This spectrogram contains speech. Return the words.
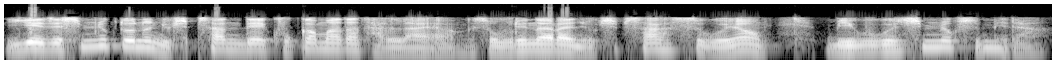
이게 이제 16도는 64인데 국가마다 달라요. 그래서 우리나라는 64 쓰고요. 미국은 16 씁니다.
